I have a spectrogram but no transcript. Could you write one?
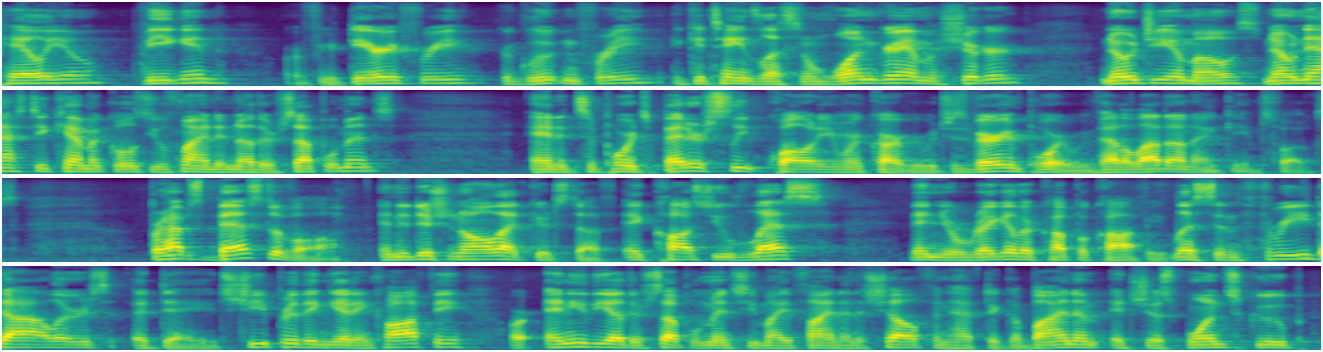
paleo, vegan, or if you're dairy free or gluten free. It contains less than one gram of sugar, no GMOs, no nasty chemicals you'll find in other supplements, and it supports better sleep quality and recovery, which is very important. We've had a lot of night games, folks. Perhaps best of all, in addition to all that good stuff, it costs you less than your regular cup of coffee, less than $3 a day. It's cheaper than getting coffee or any of the other supplements you might find on the shelf and have to combine them. It's just one scoop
